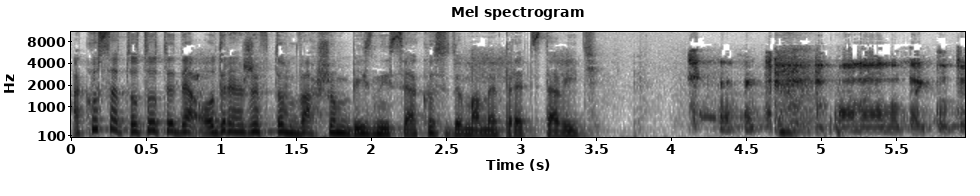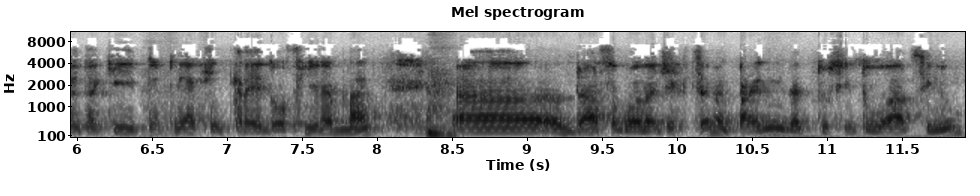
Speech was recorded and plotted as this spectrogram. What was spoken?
Ako sa toto teda odráža v tom vašom biznise? Ako si to máme predstaviť? áno, áno, tak toto je taký, toto kredo firemné. Uh, dá sa povedať, že chceme predvídať tú situáciu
